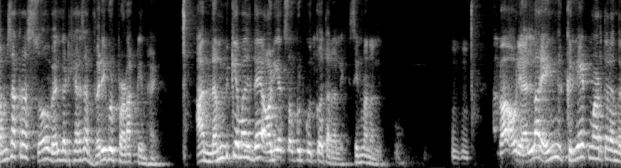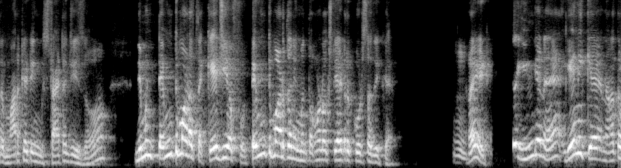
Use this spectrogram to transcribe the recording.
comes across so well that he has a very good product in hand ಆ ನಂಬಿಕೆ ಮಲ್ದೆ ಆಡಿಯನ್ಸ್ ಹೋಗ್ಬಿಟ್ಟು ಕೂತ್ಕೋತಾರ ಅಲ್ಲಿ ಸಿನಿಮಾನಲ್ಲಿ. ಅಲ್ವಾ? ಅವ್ರು ಎಲ್ಲ ಹೆಂಗ್ ಕ್ರಿಯೇಟ್ ಮಾಡ್ತಾರೆ ಅಂದ್ರೆ ಮಾರ್ಕೆಟಿಂಗ್ ಸ್ಟ್ರಾಟಜೀಸ್ ನಿಮ್ಮನ್ ಟೆಂಪ್ಟ್ ಮಾಡತ್ತೆ ಕೆ ಜಿ ಎಫ್ ಟೆಂಪ್ಟ್ ಮಾಡ್ತಾರೆ ನಿಮ್ಮನ್ನ ತಗೊಂಡೋಗಿ ಥಿಯೇಟರ್ ಕೂರ್ಸೋದಿಕ್ಕೆ. ಹ್ಮ್. ರೈಟ್ ಹಿಂಗೇನೆ ಏನಕ್ಕೆ ನನ್ನ ಹತ್ರ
